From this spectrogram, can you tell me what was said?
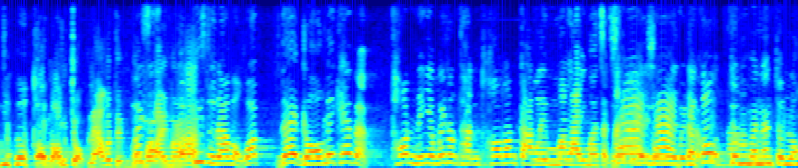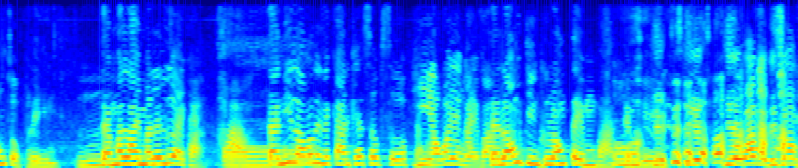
ำเลย เขาร้องจบแล้วก็ถึงพวไม่งมาใช่ลัยมาก็พี่สุดาบอกว่าได้ร้องได้แค่แบบท่อนนี้ยังไม่ทันทันเข้าท่อนกลางเลยมาลัยมาจากไหนใช่ก็ไม่รู้ใช่เป็นแต่ก็บบเป็จนวันนั้นตามจนร้องจบเพลง แต่มาลายมาเรื่อยๆค่ะ ค่ะ แต่นี่ร้องในการแค่เซิร์ฟเซิร์ฟเฮียว่ายังไงบ้างแต่ร้องจริงคือร้องเต็มผ่านเต็มเพลงเฮียเฮียว่าไงพี่ส้ม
